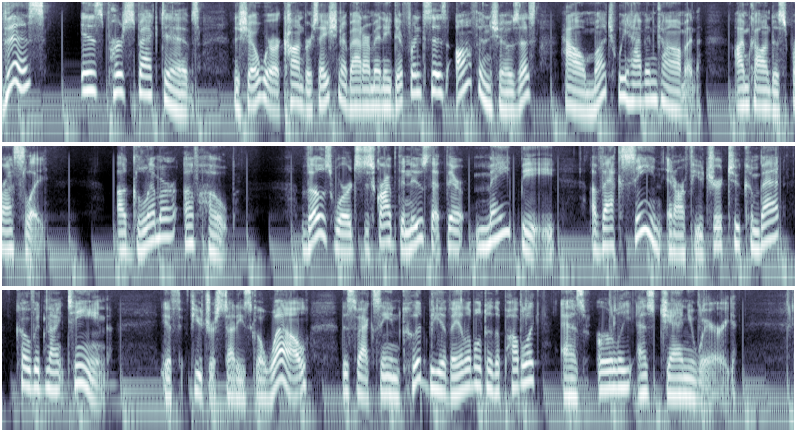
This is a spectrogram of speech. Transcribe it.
This is Perspectives, the show where a conversation about our many differences often shows us how much we have in common. I'm Condace Pressley. A glimmer of hope. Those words describe the news that there may be a vaccine in our future to combat COVID 19. If future studies go well, this vaccine could be available to the public as early as January.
